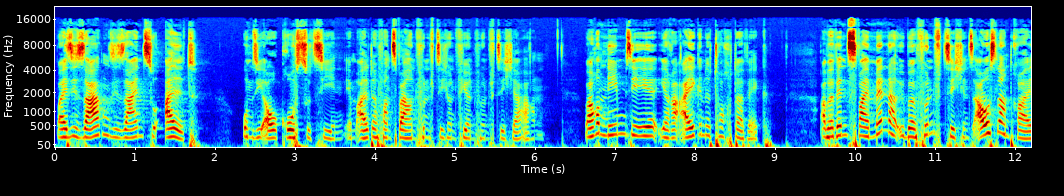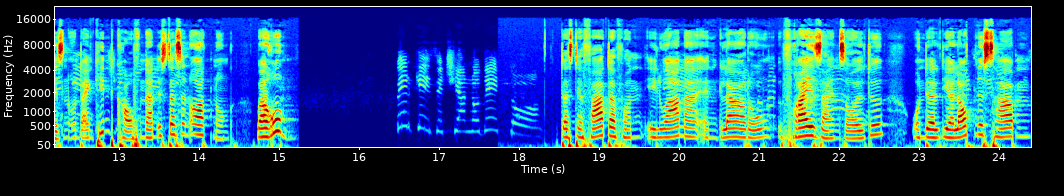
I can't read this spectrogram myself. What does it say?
weil sie sagen, sie seien zu alt, um sie auch großzuziehen, im Alter von 52 und 54 Jahren. Warum nehmen sie ihr ihre eigene Tochter weg? Aber wenn zwei Männer über 50 ins Ausland reisen und ein Kind kaufen, dann ist das in Ordnung. Warum? Dass der Vater von Eluana Englaro frei sein sollte und die Erlaubnis haben,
